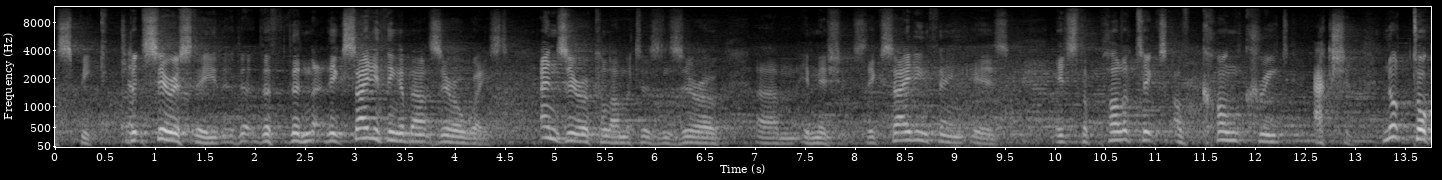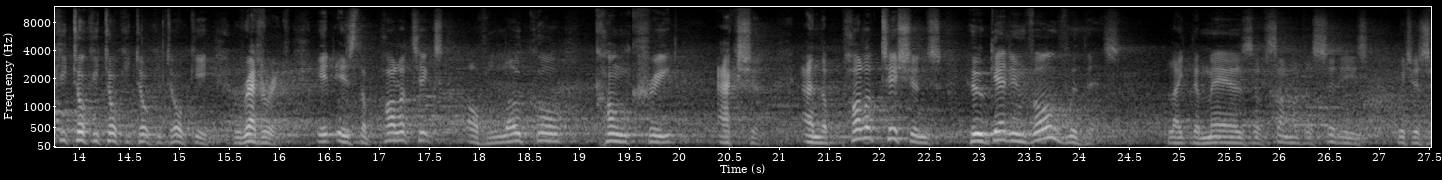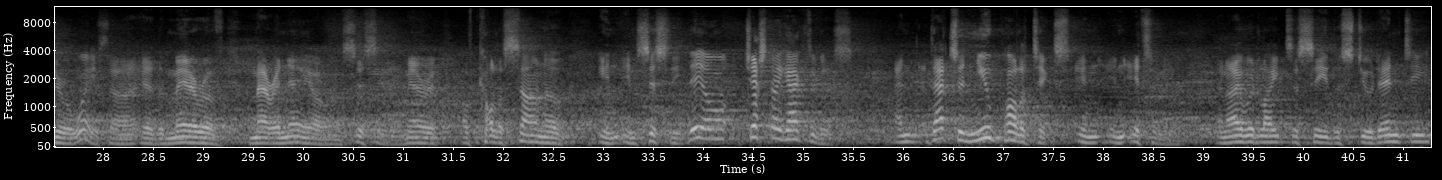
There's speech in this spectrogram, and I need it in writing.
speak. But seriously, the, the, the, the exciting thing about zero waste and zero kilometers and zero um, emissions, the exciting thing is it's the politics of concrete action. Not talky, talky, talky, talky, talky rhetoric. It is the politics of local, concrete action. And the politicians who get involved with this, like the mayors of some of the cities which are zero waste, uh, the mayor of Maranello in Sicily, mayor of Collesano in, in Sicily, they are just like activists. And that's a new politics in, in Italy. And I would like to see the studenti,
